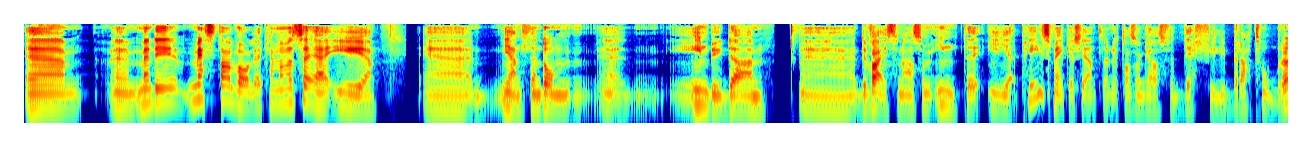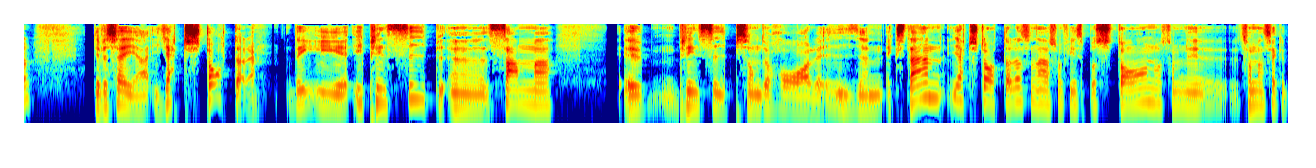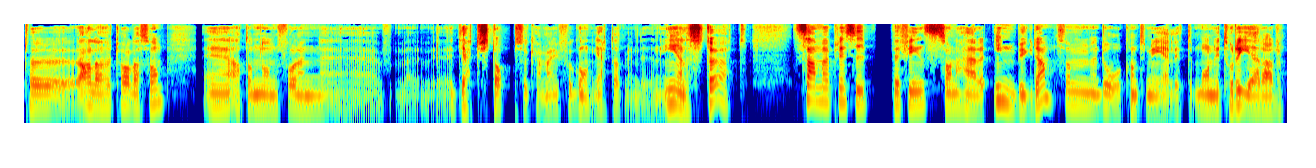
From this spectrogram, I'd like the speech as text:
Eh, eh, men det mest allvarliga kan man väl säga är eh, egentligen de eh, inbyggda eh, devicerna som inte är pacemakers egentligen, utan som kallas för defibrillatorer. Det vill säga hjärtstartare. Det är i princip eh, samma eh, princip som du har i en extern hjärtstartare, sån här som finns på stan och som, ni, som man säkert hör, alla har hört talas om. Eh, att om någon får en, eh, ett hjärtstopp så kan man ju få igång hjärtat med en liten elstöt. Samma princip det finns sådana här inbyggda som då kontinuerligt monitorerar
